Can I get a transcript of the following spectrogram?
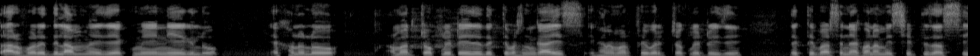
তারপরে দিলাম, এই যে এক মেয়ে নিয়ে গেল। এখন হলো আমার চকলেট এই যে দেখতে পাচ্ছেন গাইস এখানে আমার ফেভারিট চকলেট এই যে দেখতে পাচ্ছেন, এখন আমি ছিঁড়তে যাচ্ছি।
